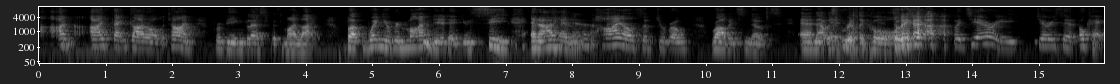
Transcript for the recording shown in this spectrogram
I, I thank God all the time for being blessed with my life. But when you're reminded and you see, and I had Yeah. piles of Jerome Robbins notes, and That was it really cool. So, yeah, but Jerry, Jerry said, "Okay,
